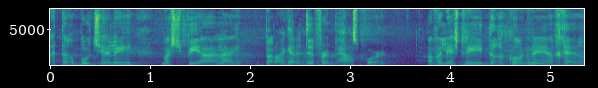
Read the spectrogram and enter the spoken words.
התרבות שלי משפיעה עליי. but I got a different passport. אבל יש לי דרכון אה, אחר.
